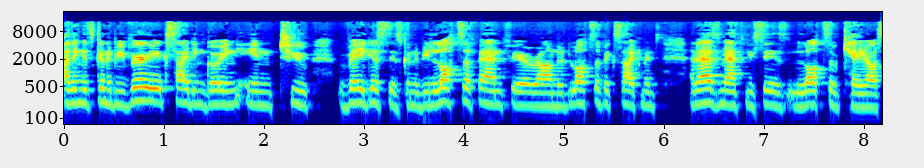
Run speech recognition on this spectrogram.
I think it's going to be very exciting going into Vegas. There's going to be lots of fanfare around it, lots of excitement. And as Matthew says, lots of chaos.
